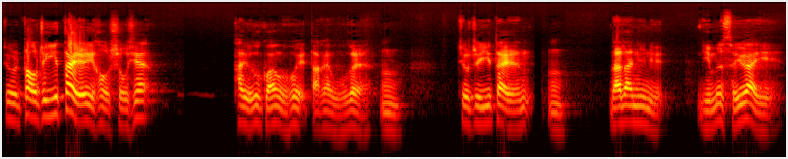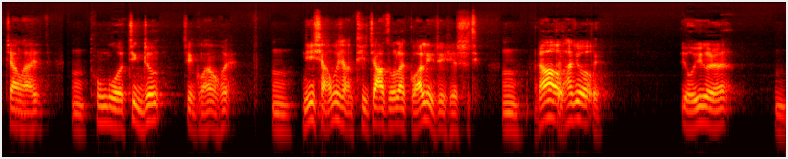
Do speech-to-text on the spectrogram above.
就是到这一代人以后，首先他有个管委会，大概五个人，嗯就这一代人嗯男男女女，你们谁愿意将来嗯通过竞争进管委会？嗯你想不想替家族来管理这些事情？嗯，然后他就，有一个人，嗯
